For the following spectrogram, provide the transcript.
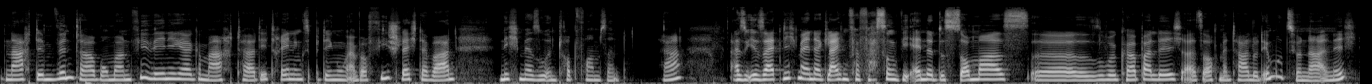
nach dem Winter, wo man viel weniger gemacht hat, die Trainingsbedingungen einfach viel schlechter waren, nicht mehr so in Topform sind. Ja, also ihr seid nicht mehr in der gleichen Verfassung wie Ende des Sommers, äh, sowohl körperlich als auch mental und emotional nicht.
